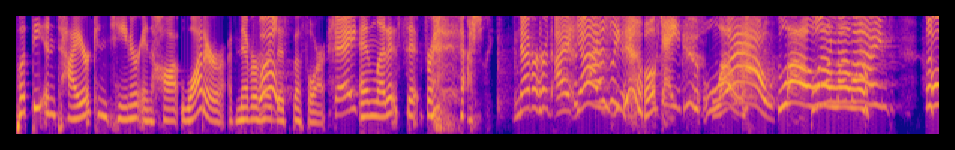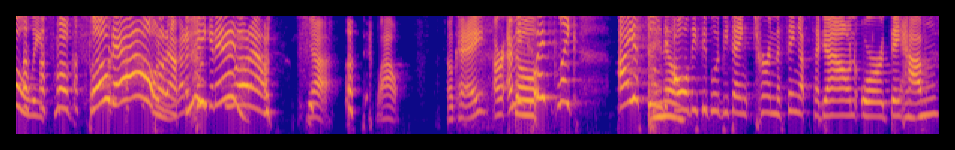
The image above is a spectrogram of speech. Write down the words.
Put the entire container in hot water. I've never Whoa. heard this before. okay. And let it sit for Ashley. Never heard. I yeah. Ashley. Okay. Whoa. Wow. Whoa. Whoa. Blowing Whoa. my Whoa. mind. Holy smokes! Slow down. Slow down. Gotta take it in. Slow down. Yeah. Wow. Okay. All right. I mean, So- 'cause it's like I assumed know. all these people would be saying turn the thing upside down, or they have Mhm.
